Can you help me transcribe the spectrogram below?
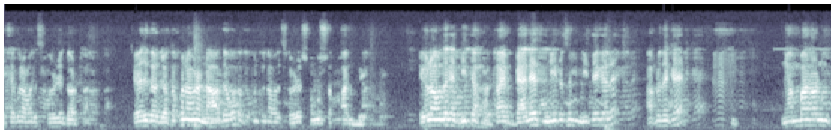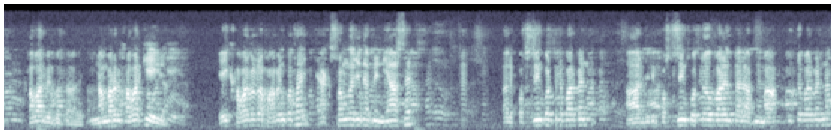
এসবগুলো আমাদের শরীরে দরকার। সেটা যদি যতক্ষণ আমরা না দেবো, ততক্ষণ কিন্তু আমাদের শরীরে সমস্যা থাকবে। এগুলো আমাদেরকে দিতে হবে। তাই ব্যালেন্স নিউট্রিশন নিতে গেলে আপনাদেরকে নাম্বার ওয়ান খাবার বের করতে হবে। নাম্বার ওয়ান খাবার কি এইটা? এই খাবারগুলো পাবেন কোথায়? একসঙ্গে যদি আপনি নিয়ে আসেন, তাহলে প্রসেসিং করতে পারবেন। আর যদি প্রসেসিং করতেও পারেন, তাহলে আপনি মাপ করতে পারবেন না।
